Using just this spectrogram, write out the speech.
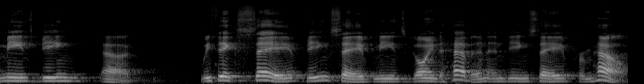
means being uh, we think saved, being saved, means going to heaven and being saved from hell.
